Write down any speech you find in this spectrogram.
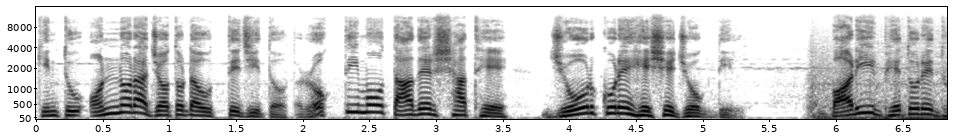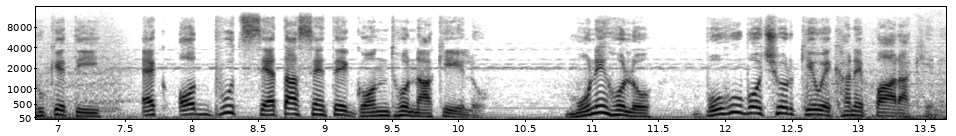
কিন্তু অন্যরা যতটা উত্তেজিত রক্তিমও তাদের সাথে জোর করে হেসে যোগ দিল। বাড়ির ভেতরে ঢুকেতেই এক অদ্ভুত স্যাঁতা স্যাঁতে গন্ধ নাকে এলো। মনে হলো বহু বছর কেউ এখানে পা রাখেনি।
